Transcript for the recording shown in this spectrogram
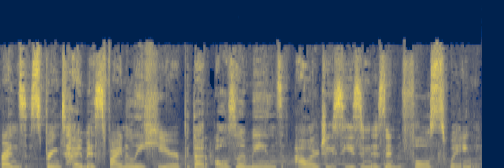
Friends, springtime is finally here, but that also means allergy season is in full swing.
